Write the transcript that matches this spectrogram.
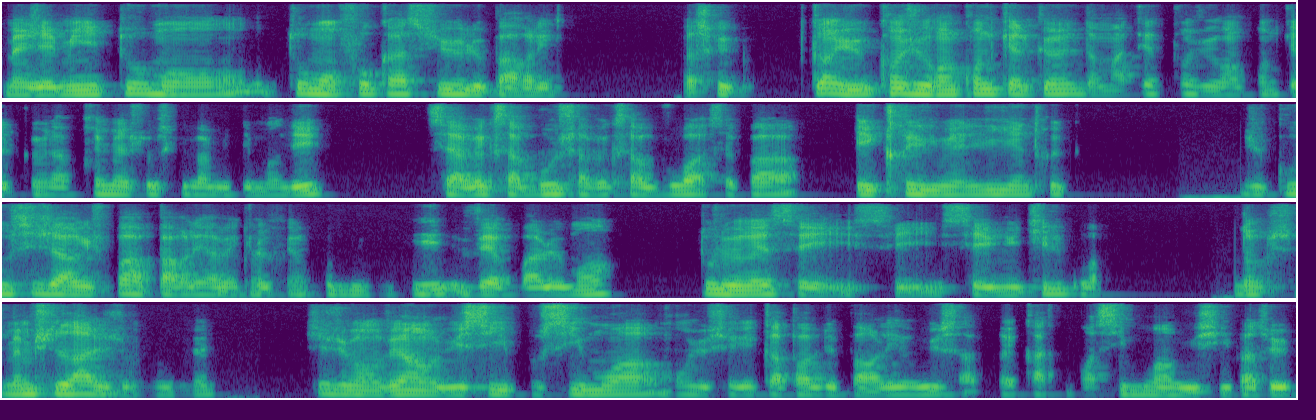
Mais j'ai mis tout mon, tout mon focus sur le parler. Parce que quand je, quand je rencontre quelqu'un dans ma tête, quand je rencontre quelqu'un, la première chose qu'il va me demander, c'est avec sa bouche, avec sa voix. C'est pas écrire, lire un truc. Du coup, si j'arrive pas à parler avec quelqu'un, communiquer verbalement, tout le reste, c'est, c'est, c'est inutile, quoi. Donc, même là, je, si je m'en vais en Russie pour six mois, moi, je serai capable de parler russe après quatre mois, six mois en Russie, parce que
